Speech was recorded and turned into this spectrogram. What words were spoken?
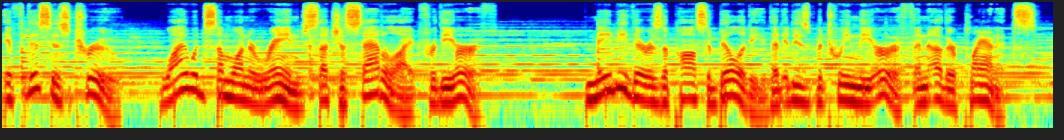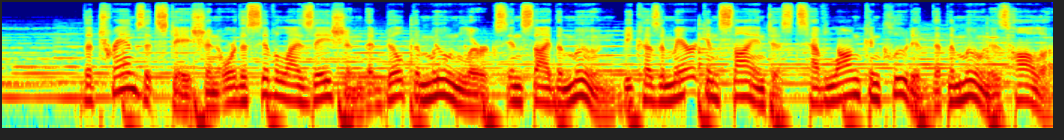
If this is true, why would someone arrange such a satellite for the Earth? Maybe there is a possibility that it is between the Earth and other planets. The transit station or the civilization that built the moon lurks inside the moon because American scientists have long concluded that the moon is hollow.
